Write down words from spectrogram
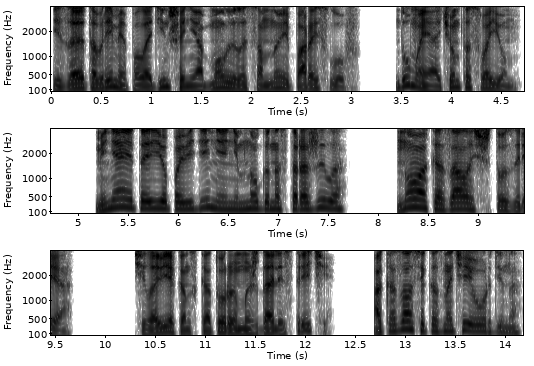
и за это время паладинша не обмолвилась со мной и парой слов, думая о чем-то своем. Меня это ее поведение немного насторожило, но оказалось, что зря. Человеком, с которым мы ждали встречи, оказался казначей ордена.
